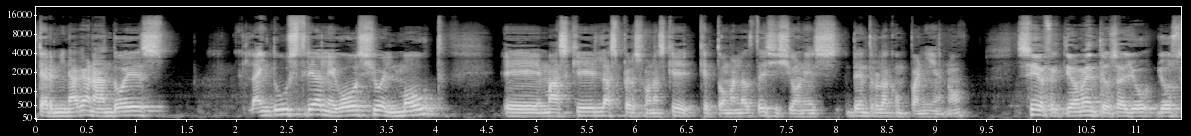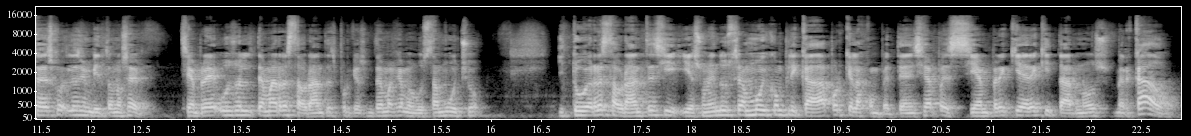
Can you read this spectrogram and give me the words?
termina ganando es la industria, el negocio, el mode eh, más que las personas que, que, toman las decisiones dentro de la compañía, ¿no? Sí, efectivamente. O sea, yo, yo a ustedes les invito, no sé, siempre uso el tema de restaurantes porque es un tema que me gusta mucho. Y tuve restaurantes y, y es una industria muy complicada porque la competencia pues siempre quiere quitarnos mercado.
